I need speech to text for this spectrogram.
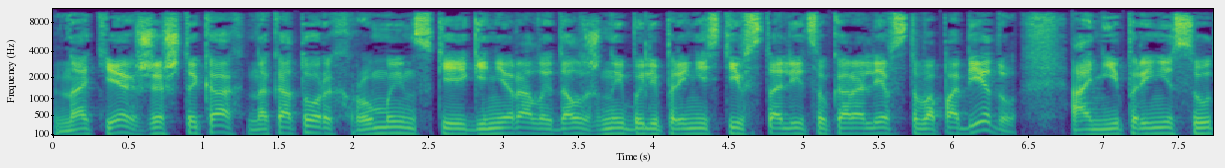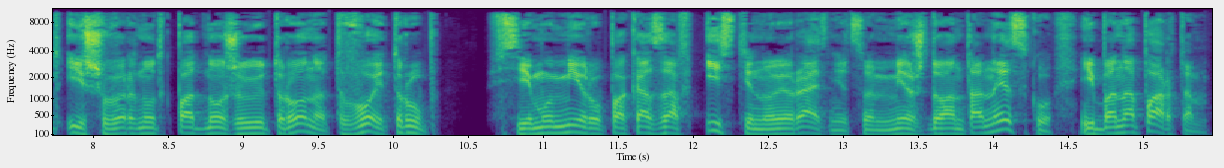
«на тех же штыках, на которых румынские генералы должны были принести в столицу королевства победу, они принесут и швырнут к подножию трона твой труп, всему миру показав истинную разницу между Антонеску и Бонапартом.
